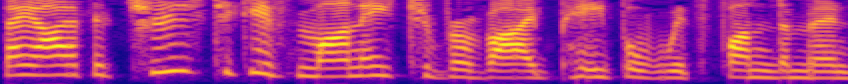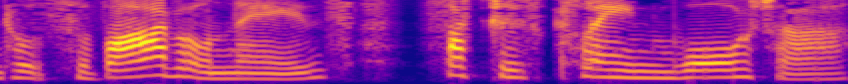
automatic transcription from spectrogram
They either choose to give money to provide people with fundamental survival needs, such as clean water,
